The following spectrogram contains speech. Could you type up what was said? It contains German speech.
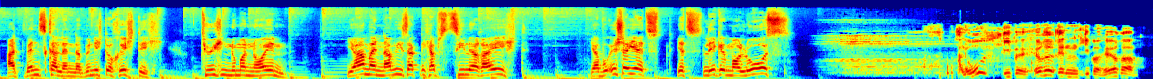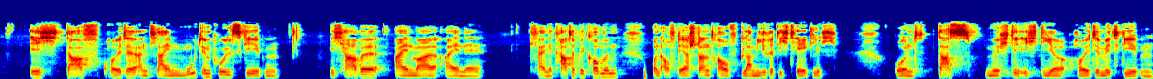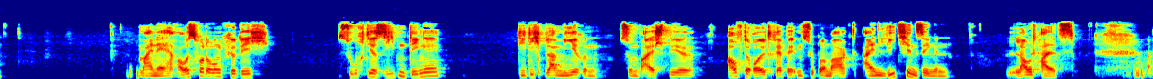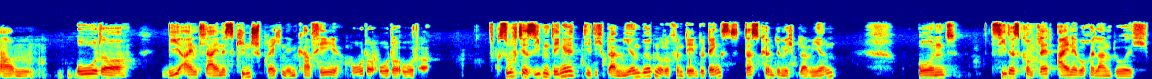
Adventskalender, bin ich doch richtig. Türchen Nummer 9. Ja, mein Navi sagt, ich hab's Ziel erreicht. Ja, wo ist er jetzt? Jetzt lege mal los. Hallo, liebe Hörerinnen, liebe Hörer. Ich darf heute einen kleinen Mutimpuls geben. Ich habe einmal eine kleine Karte bekommen und auf der stand drauf, blamiere dich täglich. Und das möchte ich dir heute mitgeben. Meine Herausforderung für dich, such dir sieben Dinge, die dich blamieren. Zum Beispiel auf der Rolltreppe im Supermarkt ein Liedchen singen, lauthals. Ähm, oder wie ein kleines Kind sprechen im Café oder, oder, oder. Such dir sieben Dinge, die dich blamieren würden oder von denen du denkst, das könnte mich blamieren und zieh das komplett eine Woche lang durch.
